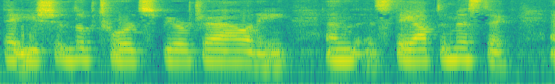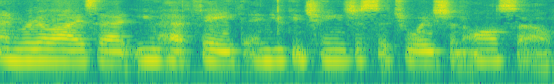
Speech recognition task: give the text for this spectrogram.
that you should look towards spirituality and stay optimistic and realize that you have faith and you can change the situation also.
